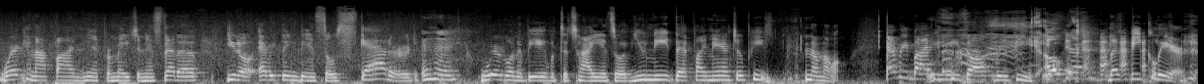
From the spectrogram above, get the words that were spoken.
Where can I find the information instead of you know everything being so scattered? We're going to be able to tie in. So if you need that financial piece, no, no. Everybody needs all three pieces. Okay. Let's be clear.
